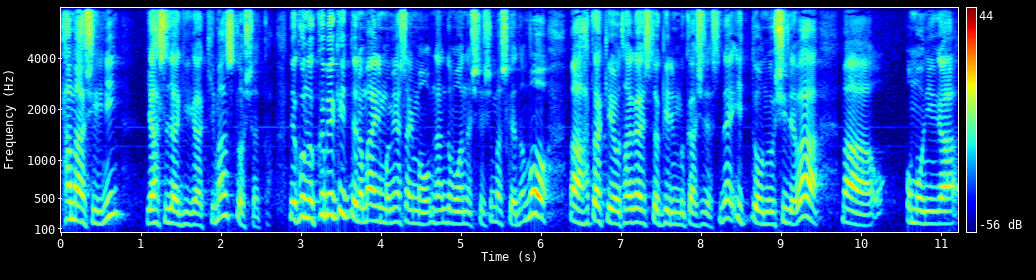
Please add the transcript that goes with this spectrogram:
魂に安らぎがきますとおっしゃった。でこの首切っていうの前にも皆さんにも何度もお話ししますけれども、まあ、畑を耕す時に昔ですね一頭の牛ではまあ重荷が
